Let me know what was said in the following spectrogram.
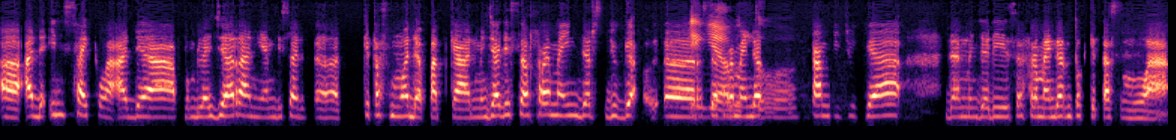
uh, ada insight lah, ada pembelajaran yang bisa uh, kita semua dapatkan. Menjadi self reminders juga, uh, Iya, self reminder betul. kami juga dan menjadi self reminder untuk kita semua.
